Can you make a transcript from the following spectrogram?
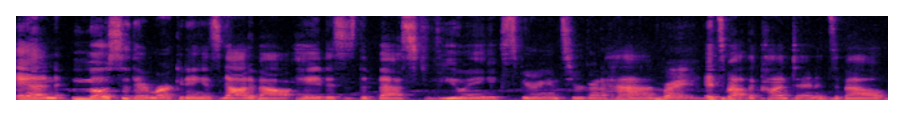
And most of their marketing is not about, hey, this is the best viewing experience you're going to have. Right. It's about the content. It's about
